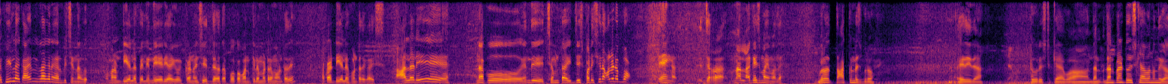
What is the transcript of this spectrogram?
ఐ ఫీల్ లైక్ ఆయన లాగానే అనిపించింది నాకు. మనం డిఎల్ఎఫ్ వెళ్ళింది ఏరియా ఇక్కడ నుంచి దాదాపు ఒక వన్ కిలోమీటర్ ఏమో ఉంటుంది. అక్కడ డిఎల్ఎఫ్ ఉంటుంది గాయస్ ఆల్రెడీ నాకు ఏంది చెమట ఇది చేసి పడేసింది ఆల్రెడీ అబ్బా! ఏం కాదు. జర్ర నా లగేజ్ మహిమలే బ్రో తాకుండొచ్చు బ్రో. ఏది ఇదా? టూరిస్ట్ క్యాబా? దాని దానిపైన టూరిస్ట్ క్యాబ్ అని ఉందిగా?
